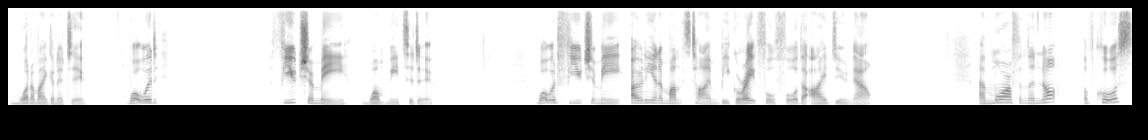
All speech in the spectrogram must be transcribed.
What am I going to do? What would future me want me to do? What would future me, only in a month's time, be grateful for that I do now? And more often than not, of course,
